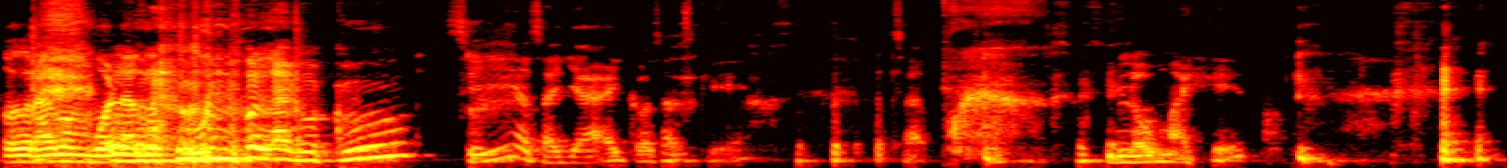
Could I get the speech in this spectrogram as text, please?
O Dragon Ball a Goku. Dragon Ball a Goku. Sí, o sea, ya hay cosas que. O sea, blow my head.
